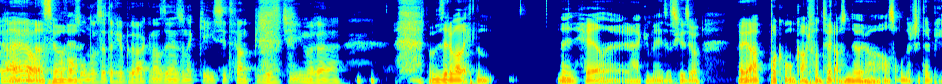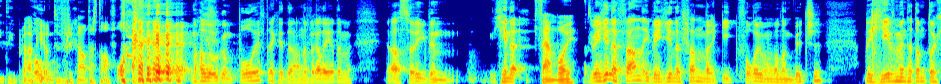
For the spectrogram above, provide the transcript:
Ja, Eh, ja, dat is zo, als onderzetter gebruiken als in zo'n case zit van PSG, maar eh, Dan zijn er wel echt een, een hele rijke mensen. Als je zo ja, Pokémon-kaart van 2000 euro als onderzetter begint te gebruiken Oh. op de vergadertafel. maar Logan Paul heeft dat gedaan. En verleerd hem... Ja, sorry, ik ben geen, Fanboy. ik ben geen fan, ik ben geen fan, maar ik, ik volg hem wel een beetje. Op een gegeven moment had hem toch...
